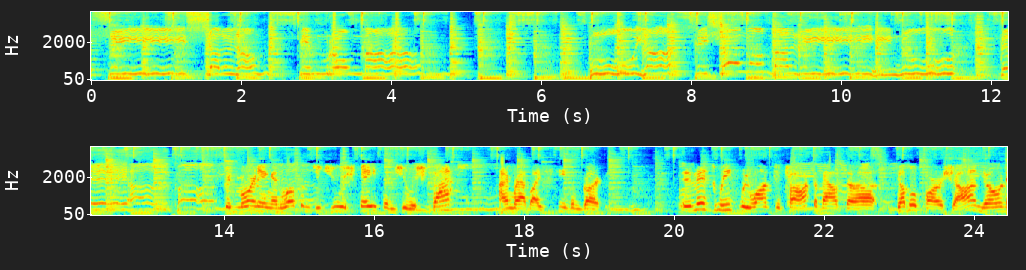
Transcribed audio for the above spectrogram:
יוסי שלום במרומה הוא יוסי שלום עלינו ועל כל Good morning and welcome to Jewish Faith and Jewish Facts. I'm Rabbi Stephen Garten. This week we want to talk about the double parsha known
